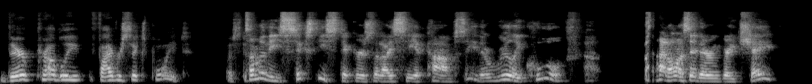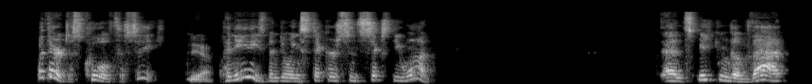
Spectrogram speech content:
they're probably five or six point. Some of these 60 stickers that I see at COMC, they're really cool. I don't want to say they're in great shape, but they're just cool to see. yeah. Panini's been doing stickers since 61. And speaking of that,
